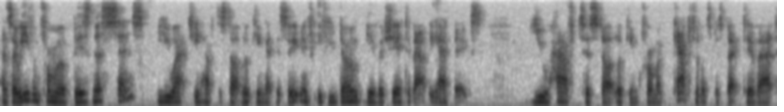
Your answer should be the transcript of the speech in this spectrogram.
And so, even from a business sense, you actually have to start looking at this. So, even if, if you don't give a shit about the ethics, you have to start looking from a capitalist perspective at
